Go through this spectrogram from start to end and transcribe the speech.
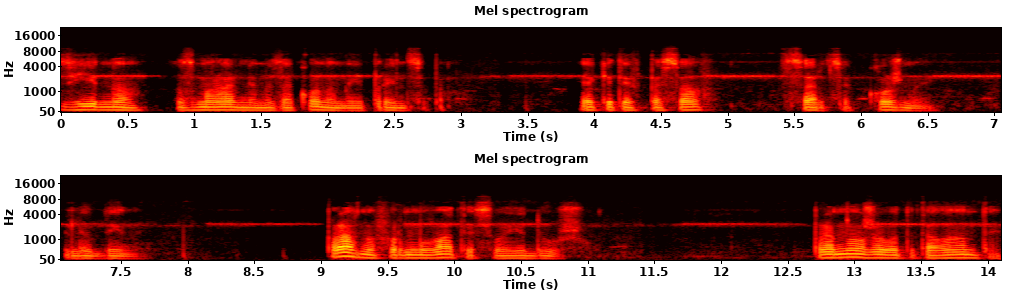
згідно з моральними законами і принципами, які ти вписав в серце кожної людини. Прагну формувати свою душу, примножувати таланти,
